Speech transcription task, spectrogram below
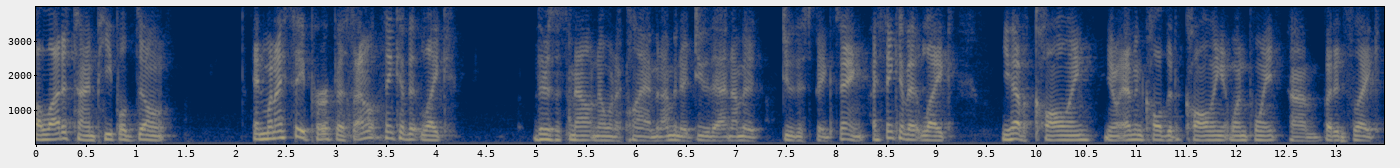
a lot of time people don't. And when I say purpose, I don't think of it like there's this mountain I want to climb and I'm going to do that and I'm going to do this big thing. I think of it like you have a calling. You know, Evan called it a calling at one point, um, but it's like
